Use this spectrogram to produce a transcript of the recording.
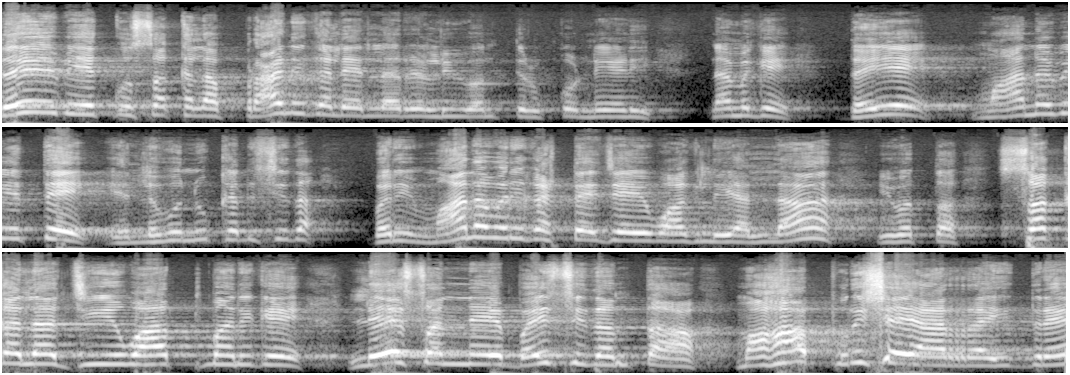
ದಯಬೇಕು ಸಕಲ ಪ್ರಾಣಿಗಳೆಲ್ಲರಲ್ಲಿಯೂ ಅಂತ ತಿಳ್ಕೊಂಡು ಹೇಳಿ ನಮಗೆ ದಯೆ, ಮಾನವೀಯತೆ ಎಲ್ಲವನ್ನೂ ಕಲಿಸಿದ ಬರೀ ಮಾನವರಿಗಷ್ಟೇ ಜಯವಾಗಲಿ ಅಲ್ಲ, ಇವತ್ತು ಸಕಲ ಜೀವಾತ್ಮರಿಗೆ ಲೇಸನ್ನೇ ಬಯಸಿದಂಥ ಮಹಾಪುರುಷ ಯಾರ ಇದ್ರೆ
